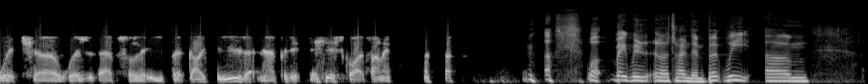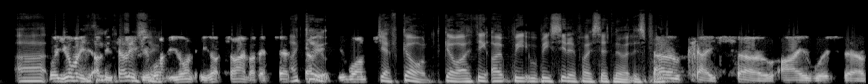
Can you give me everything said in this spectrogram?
which uh, was absolutely. But I can use that now because it, it is quite funny. well, maybe another time then. But we. Um, uh, well, you want me? I, I can tell you if you want. You want? You got time? I can tell, I tell you if you want. Geoff, go on, go. I think I, it would be silly if I said no at this point. Okay, so I was uh,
